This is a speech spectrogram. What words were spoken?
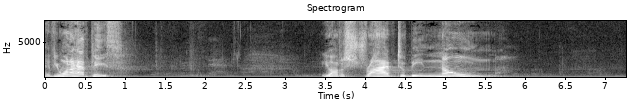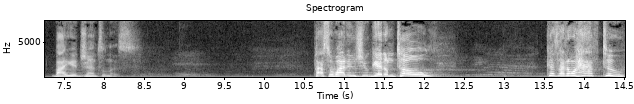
If you want to have peace, you ought to strive to be known by your gentleness. Pastor, why didn't you get them told? Because I don't have to.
